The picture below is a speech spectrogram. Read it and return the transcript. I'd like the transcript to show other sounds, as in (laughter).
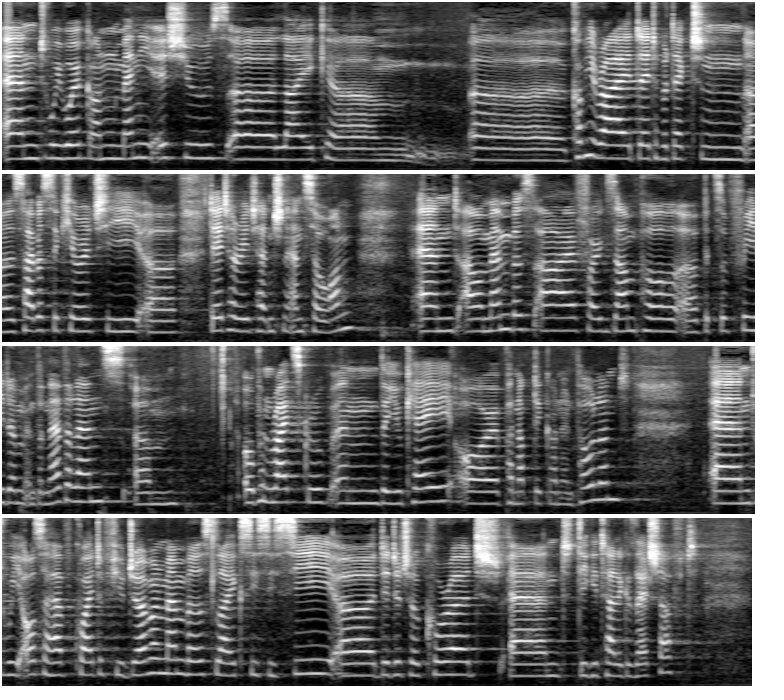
And we work on many issues uh, like um, uh, copyright, data protection, uh, cybersecurity, uh, data retention, and so on. And our members are, for example, uh, Bits of Freedom in the Netherlands, um, Open Rights Group in the UK, or Panoptykon in Poland. And we also have quite a few German members like CCC, uh, Digitalcourage, and Digitale Gesellschaft.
